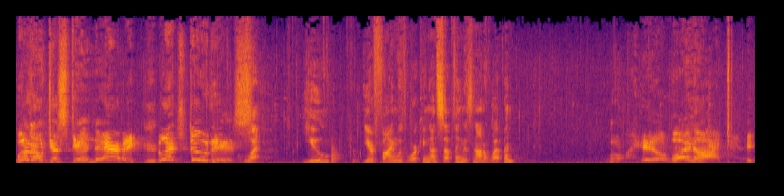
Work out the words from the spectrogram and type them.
Well, don't just stand there. Let's do this. What? You? You're fine with working on something that's not a weapon? Oh, hell, why not?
